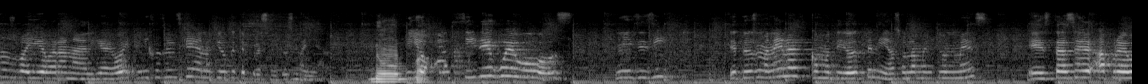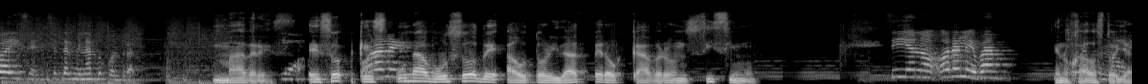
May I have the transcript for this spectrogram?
nos va a llevar a nadie. Y me dijo, ¿sabes qué? Ya no quiero que te presentes mañana. No, Y yo, así de huevos. Me dice, sí. De todas maneras, como te digo, tenía solamente un mes. Estás a prueba, dice, se termina tu contrato. madres. Eso que es un abuso de autoridad, pero cabroncísimo. Sí, ya no, órale, va. Enojado estoy ya.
